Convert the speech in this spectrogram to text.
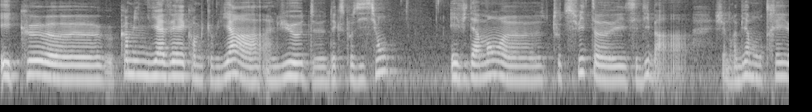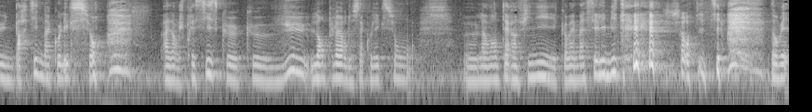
et que euh, comme il y avait, comme, il y a un, lieu d'exposition, évidemment, euh, tout de suite, il s'est dit, bah, j'aimerais bien montrer une partie de ma collection. Alors je précise que, vu l'ampleur de sa collection, l'inventaire infini est quand même assez limité, j'ai envie de dire. Non mais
